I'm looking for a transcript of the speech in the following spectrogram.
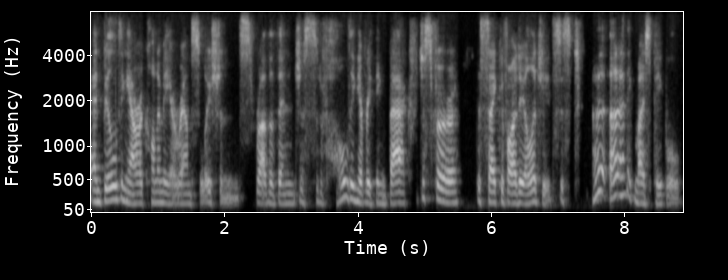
and building our economy around solutions rather than just sort of holding everything back just for the sake of ideology. It's just I don't, I don't think most people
